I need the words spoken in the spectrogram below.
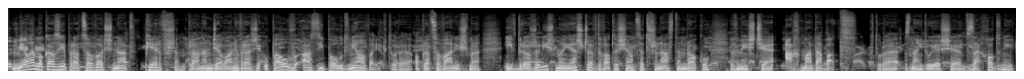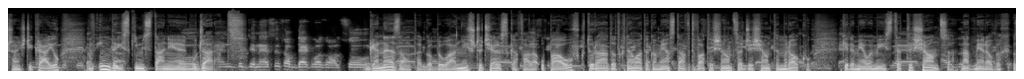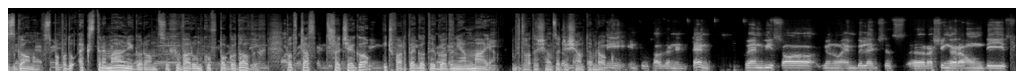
Miałem okazję pracować nad pierwszym planem działań w razie upału w Azji Południowej, które opracowaliśmy i wdrożyliśmy jeszcze w 2013 roku w mieście Ahmadabad, które znajduje się w zachodniej części kraju, w indyjskim stanie Gujarat. Genezą tego była niszczycielska fala upałów, która dotknęła tego miasta w 2010 roku, kiedy miały miejsce tysiące nadmiarowych zgonów z powodu ekstremalnie gorących warunków pogodowych podczas trzeciego i czwartego tygodnia maja w 2010 roku.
